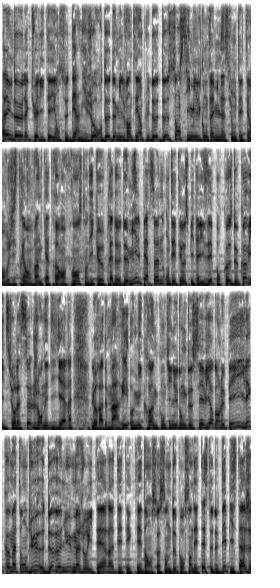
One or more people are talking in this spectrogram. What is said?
À la une de l'actualité, en ce dernier jour de 2021, plus de 206 000 contaminations ont été enregistrées en 24 heures en France, tandis que près de 2000 personnes ont été hospitalisées pour cause de Covid sur la seule journée d'hier. Le rat de Marie Omicron continue donc de sévir dans le pays. Il est, comme attendu, devenu majoritaire, détecté dans 62% des tests de dépistage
